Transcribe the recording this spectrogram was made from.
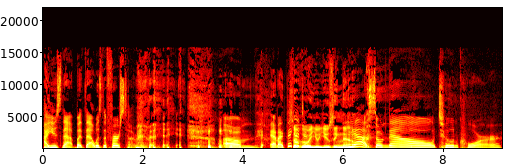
I used that, but that was the first time. um, and I think so I who did, are you using now? Yeah, so now TuneCore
